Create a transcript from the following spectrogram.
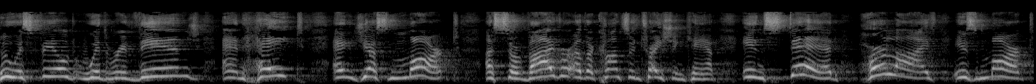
who was filled with revenge and hate and just marked a survivor of a concentration camp. Instead, her life is marked,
